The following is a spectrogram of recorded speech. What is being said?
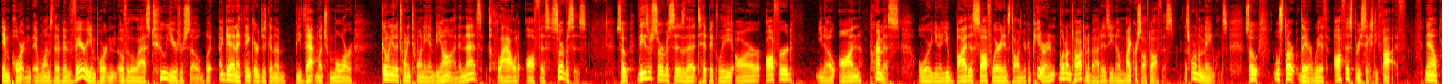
important and ones that have been very important over the last two years or so. But again, I think are just going to be that much more going into 2020 and beyond. And that's cloud office services. So these are services that typically are offered you know, on premise or, you know, you buy this software and install on your computer. And what I'm talking about is, you know, Microsoft Office. That's one of the main ones. So we'll start there with Office 365. Now,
